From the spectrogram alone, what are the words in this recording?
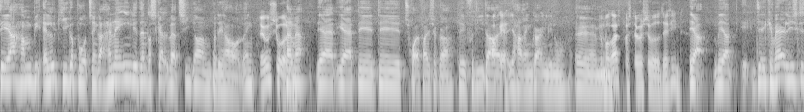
det er ham, vi alle kigger på og tænker, han er egentlig den, der skal være 10'eren på det her hold, ikke? Støvsuger Han du? er, ja, ja det, det tror jeg faktisk, jeg gør. Det er fordi, der okay. Jeg har rengøring lige nu. Øhm, Du må godt få støvsuget, det er fint. Ja, men jeg, det kan være, jeg lige skal...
